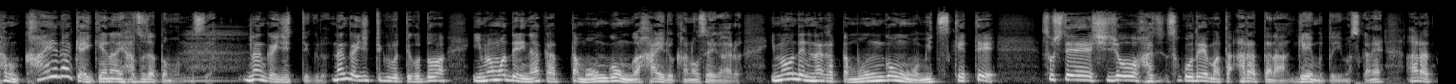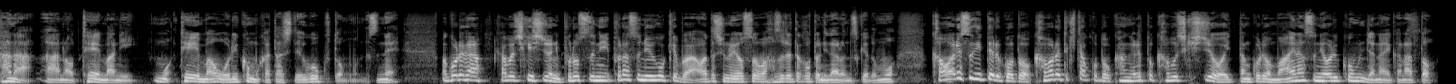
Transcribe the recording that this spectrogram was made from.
多分変えなきゃいけないはずだと思うんですよ。なんかいじってくる。なんかいじってくるってことは、今までになかった文言が入る可能性がある。今までになかった文言を見つけて、そして市場はそこでまた新たなゲームといいますかね、新たなあのテーマに、もテーマを織り込む形で動くと思うんですね。これが株式市場にプラスに、プラスに動けば私の予想は外れたことになるんですけども、変わりすぎてることを、変われてきたことを考えると株式市場は一旦これをマイナスに織り込むんじゃないかなと。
